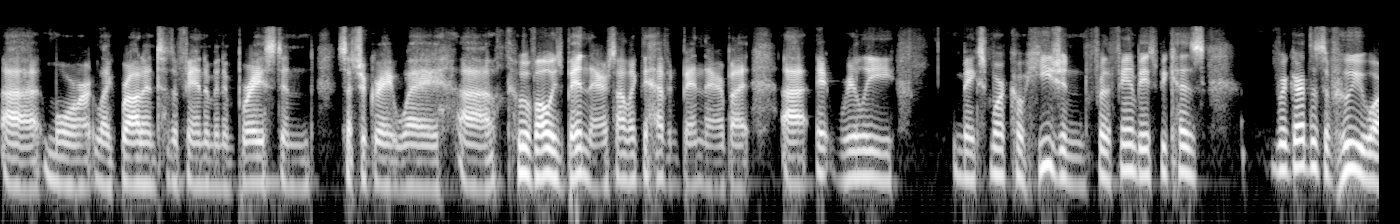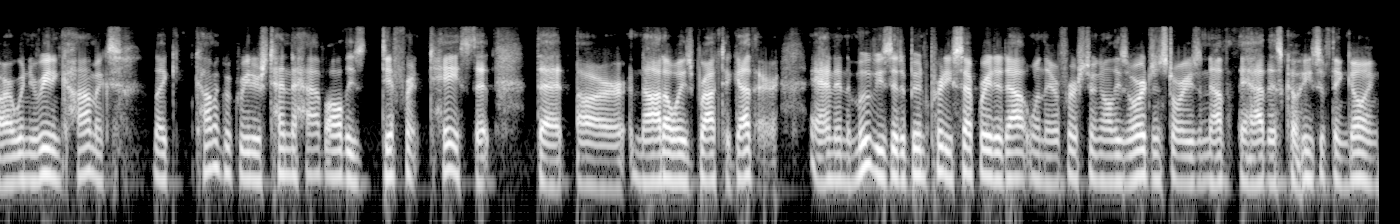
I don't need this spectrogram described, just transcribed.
uh, more like brought into the fandom and embraced in such a great way, uh, who have always been there. It's not like they haven't been there, but uh, it really makes more cohesion for the fan base because regardless of who you are when you're reading comics like comic book readers tend to have all these different tastes that that are not always brought together. And in the movies it had been pretty separated out when they were first doing all these origin stories and now that they have this cohesive thing going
